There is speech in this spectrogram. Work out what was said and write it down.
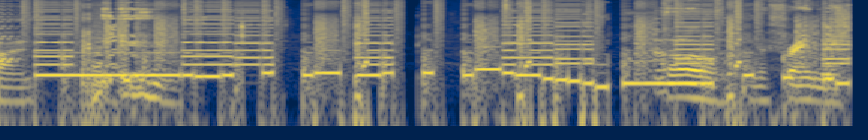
fine. oh, the frame rate.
